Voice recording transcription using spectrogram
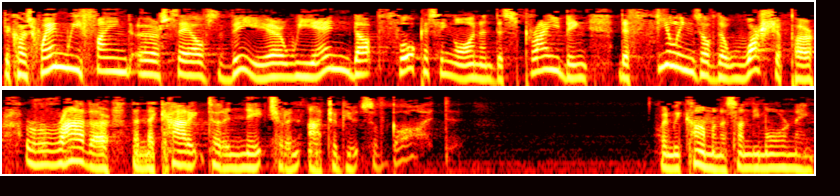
Because when we find ourselves there, we end up focusing on and describing the feelings of the worshipper rather than the character and nature and attributes of God. When we come on a Sunday morning,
